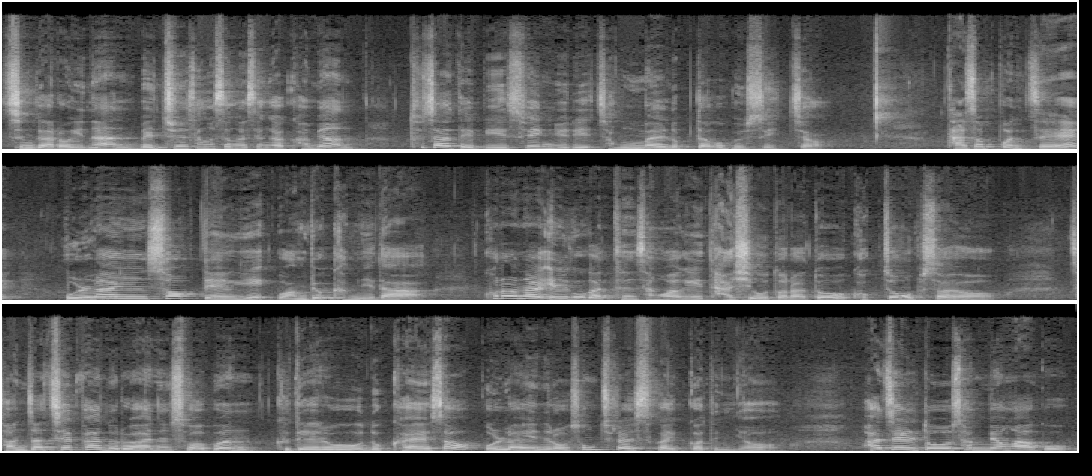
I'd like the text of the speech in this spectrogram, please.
증가로 인한 매출 상승을 생각하면 투자 대비 수익률이 정말 높다고 볼 수 있죠. 다섯 번째, 온라인 수업 대응이 완벽합니다. 코로나19 같은 상황이 다시 오더라도 걱정 없어요. 전자 칠판으로 하는 수업은 그대로 녹화해서 온라인으로 송출할 수가 있거든요. 화질도 선명하고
